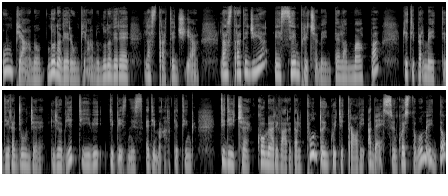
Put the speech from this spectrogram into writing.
un piano, non avere un piano, non avere la strategia. La strategia è semplicemente la mappa che ti permette di raggiungere gli obiettivi di business e di marketing ti dice come arrivare dal punto in cui ti trovi adesso, in questo momento,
